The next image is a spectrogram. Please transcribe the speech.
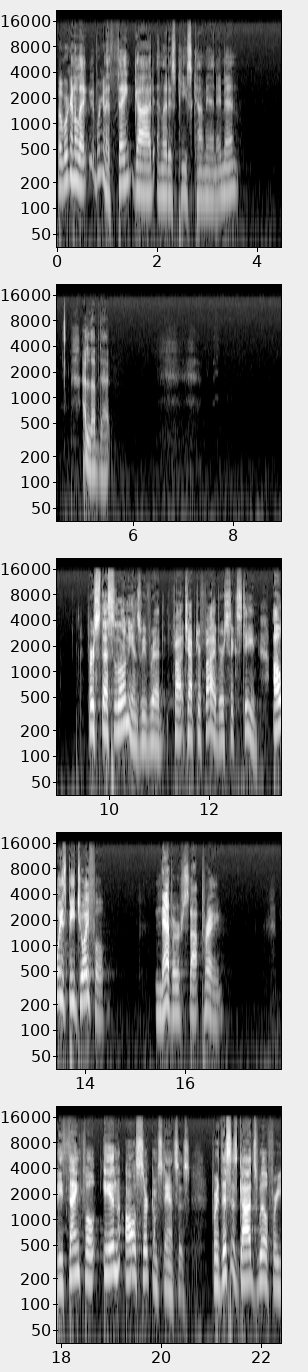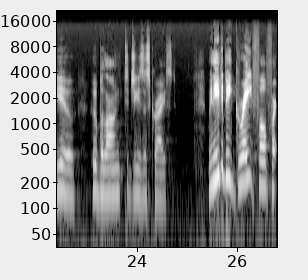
but we're going to let we're going to thank God and let his peace come in. Amen. I love that. First Thessalonians, we've read chapter 5, verse 16. Always be joyful. Never stop praying. Be thankful in all circumstances, for this is God's will for you who belong to Jesus Christ. We need to be grateful for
